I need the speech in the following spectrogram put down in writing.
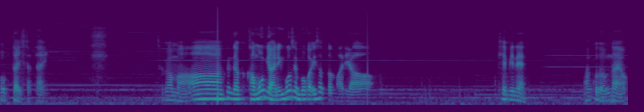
없다, 일단, 다행. 잠깐만, 아, 근데 아까 감옥이 아닌 곳에 뭐가 있었단 말이야. 캐비넷. 아무것도 없나요?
